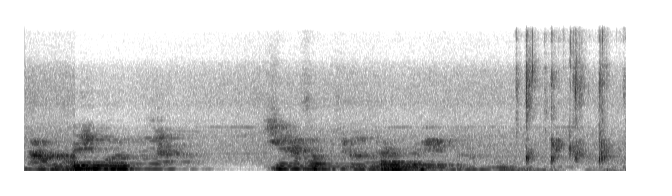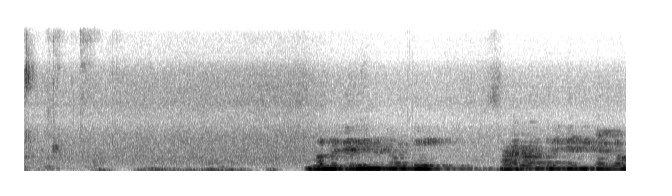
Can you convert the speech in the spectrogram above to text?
నా హృదయపూర్వకంగా క్షీణ సంవత్సర నమస్కారం తెలియజేస్తున్నాను మొన్న జరిగినటువంటి సార్వత్రిక ఎన్నికల్లో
